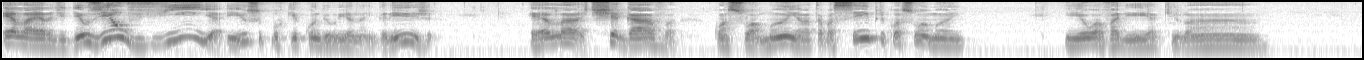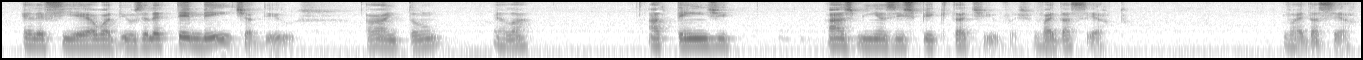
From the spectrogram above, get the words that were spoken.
ela era de Deus, e eu via isso porque quando eu ia na igreja, ela chegava com a sua mãe, ela estava sempre com a sua mãe. E eu avaliei aquilo, ah, ela é fiel a Deus, ela é temente a Deus. Ah, então ela atende às minhas expectativas. Vai dar certo. Vai dar certo.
